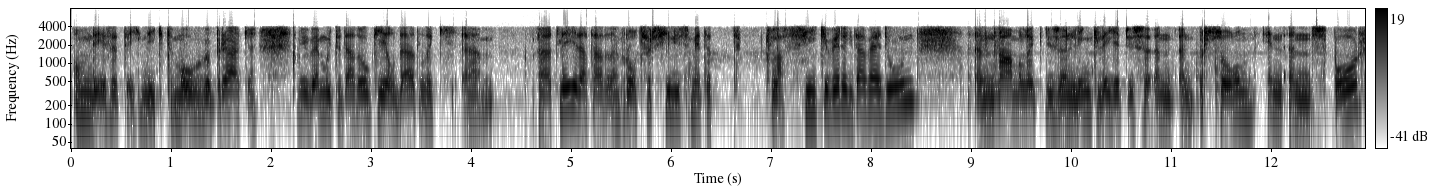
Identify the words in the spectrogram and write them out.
om deze techniek te mogen gebruiken. Nu, wij moeten dat ook heel duidelijk um, uitleggen dat dat een groot verschil is met het klassieke werk dat wij doen. Namelijk dus een link leggen tussen een, een persoon en een spoor,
